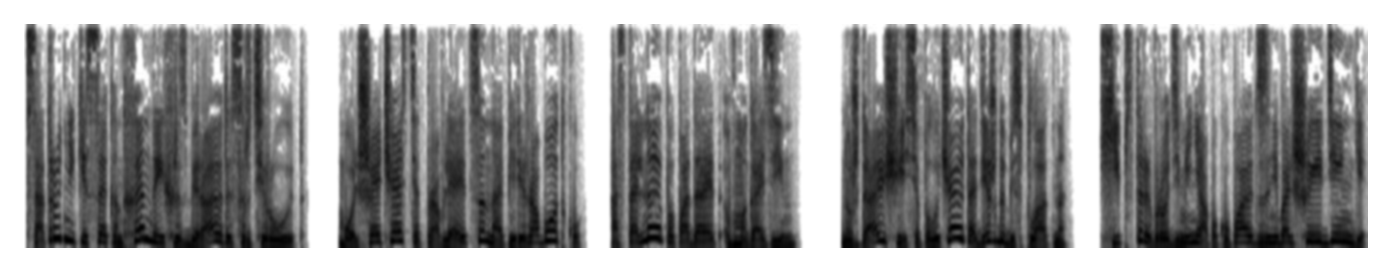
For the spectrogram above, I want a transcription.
Сотрудники секонд-хенда их разбирают и сортируют. Большая часть отправляется на переработку, остальное попадает в магазин. Нуждающиеся получают одежду бесплатно. Хипстеры вроде меня покупают за небольшие деньги.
